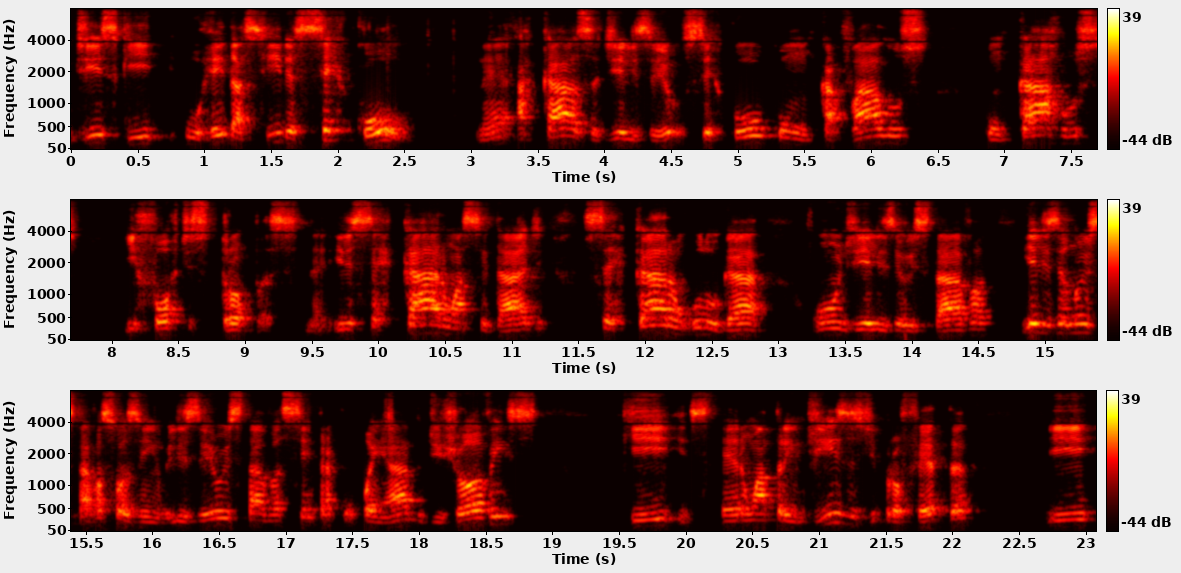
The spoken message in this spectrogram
diz que o rei da Síria cercou né, a casa de Eliseu, cercou com cavalos, com carros e fortes tropas. Né? Eles cercaram a cidade, cercaram o lugar onde Eliseu estava, e Eliseu não estava sozinho, Eliseu estava sempre acompanhado de jovens que eram aprendizes de profeta. E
